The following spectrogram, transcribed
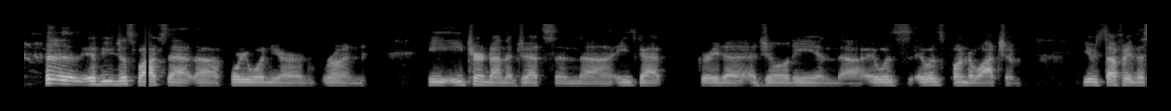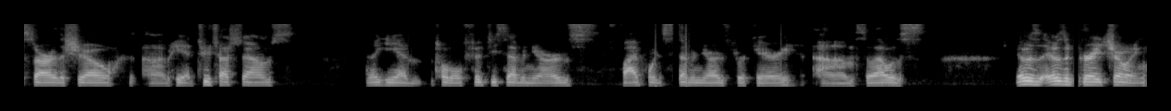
if you just watch that uh, 41 yard run, he he turned on the Jets and he's got great agility and it was it was fun to watch him. He was definitely the star of the show. Um, he had two touchdowns. I think he had total 57 yards, 5.7 yards per carry. Um, so that was it was it was a great showing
